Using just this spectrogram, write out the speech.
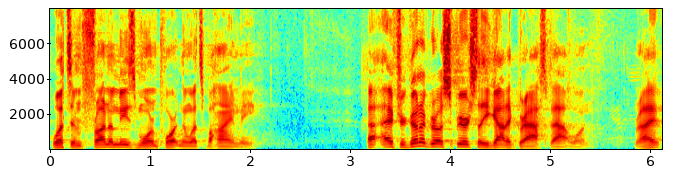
what's in front of me is more important than what's behind me. Uh, if you're going to grow spiritually, you got to grasp that one, right?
